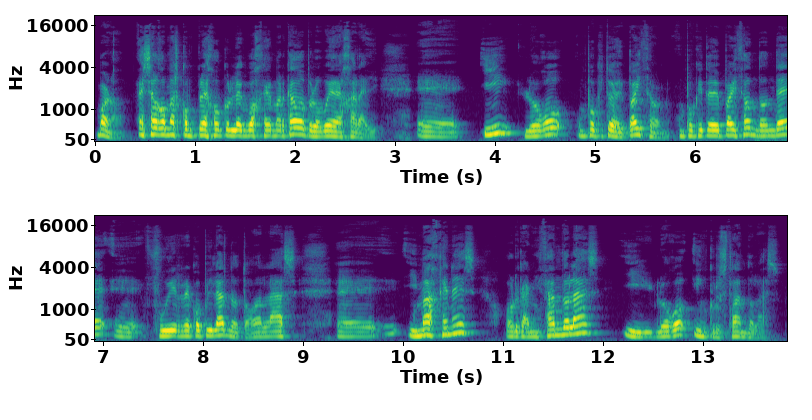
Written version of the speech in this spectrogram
Bueno, es algo más complejo que un lenguaje de marcado, pero lo voy a dejar ahí. Eh, y luego un poquito de Python. Un poquito de Python donde eh, fui recopilando todas las eh, imágenes, organizándolas y luego incrustándolas.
